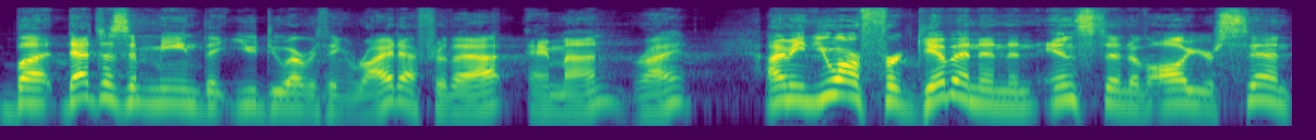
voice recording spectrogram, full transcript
but that doesn't mean that you do everything right after that. Amen, right? I mean, you are forgiven in an instant of all your sin,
